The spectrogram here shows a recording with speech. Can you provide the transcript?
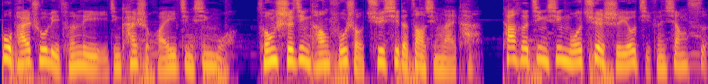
不排除李存礼已经开始怀疑静心魔。从石敬瑭俯首屈膝的造型来看。他和静心魔确实有几分相似，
